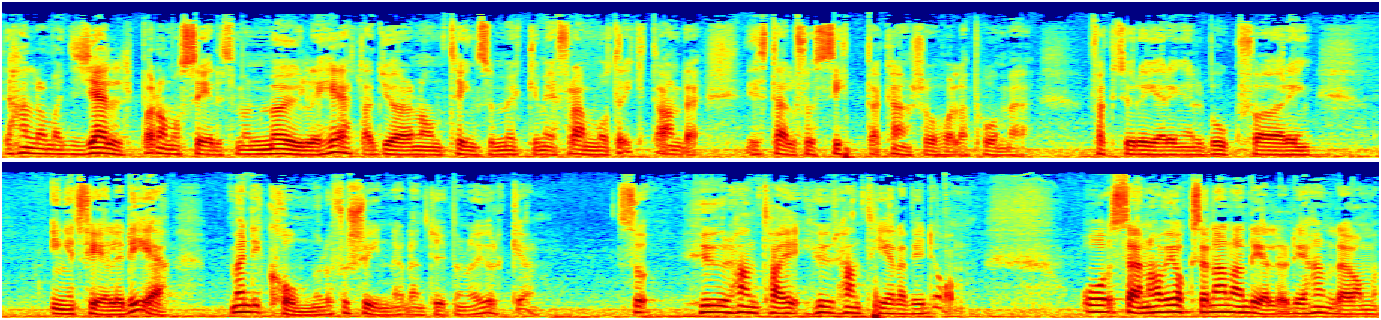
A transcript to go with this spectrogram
Det handlar om att hjälpa dem och se det som en möjlighet att göra någonting så mycket mer framåtriktande istället för att sitta kanske och hålla på med fakturering eller bokföring. Inget fel i det, men det kommer att försvinna den typen av yrken. Så hur, hanter, hur hanterar vi dem? Och sen har vi också en annan del och det handlar om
